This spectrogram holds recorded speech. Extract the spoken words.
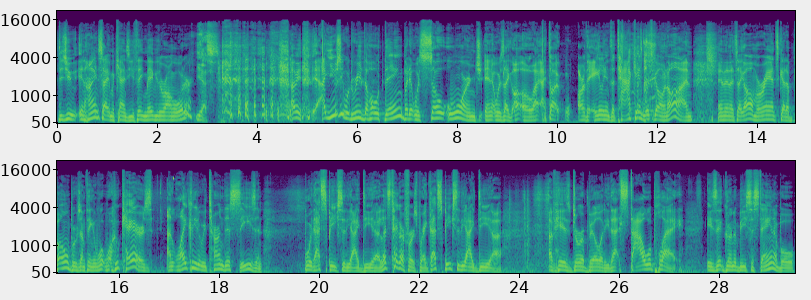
Did you, in hindsight, Mackenzie, you think maybe the wrong order? Yes. I mean, I usually would read the whole thing, but it was so orange, and it was like, uh oh, I, I thought, are the aliens attacking? What's going on? And then it's like, oh, Morant's got a bone bruise. I'm thinking, well, who cares? Unlikely to return this season. Boy, that speaks to the idea. Let's take our first break. That speaks to the idea of his durability, that style of play. Is it going to be sustainable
